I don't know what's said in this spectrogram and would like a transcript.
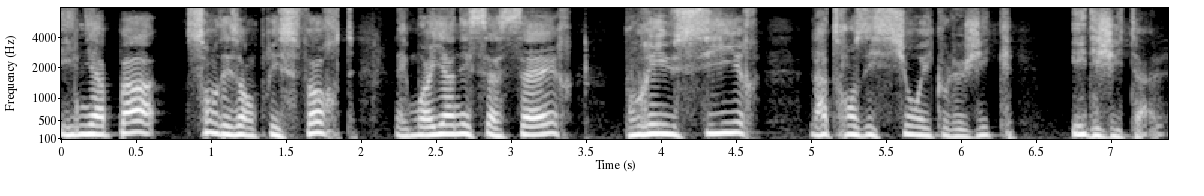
Il n'y a pas, sans des entreprises fortes, les moyens nécessaires pour réussir la transition écologique et digitale.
